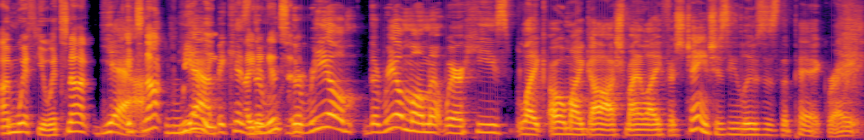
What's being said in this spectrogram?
I'm with you. It's not Yeah, it's not really yeah, because the, the real the real moment where he's like, "Oh my gosh, my life has changed," is he loses the pig, right?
